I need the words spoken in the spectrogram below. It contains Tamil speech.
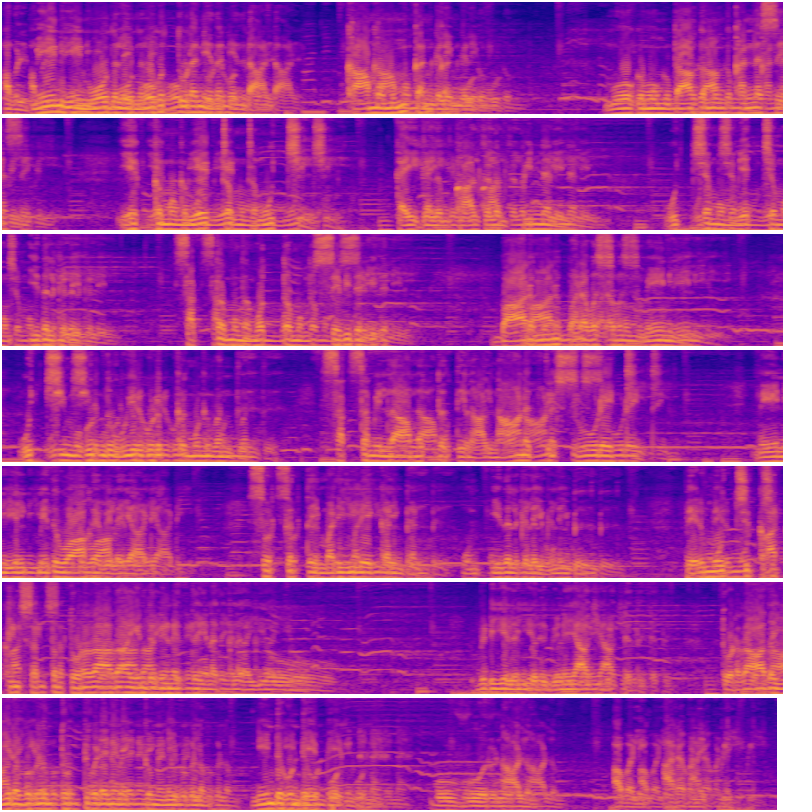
அவள் மேனியின் மோதலை மோகத்துடன் எதிர்கொண்டாள். காமமும் கண்களை மூடும் மோகமும் தாகமும் கண்ணசேவி. ஏக்கமும் ஏற்றமும் மூச்சு. கைகளும் கால்களும் பின்னலில். உச்சமும் எச்சமும் இதழ்களில். சத்தமும் மொத்தமும் செவிதலில் பாரமான பரவசமும் மேனியில். உச்சி முகர்ந்து உயிர் கொடுக்க முன் வந்து சத்தமில்லா முத்தத்தினால் நாணத்தை சூடேற்றி மேனியில் மெதுவாக விளையாடி சொர்க்கத்தை மடியிலே கண்டு உன் இதழ்களை உண்டு. பெருமூச்சு காற்றில் சத்தம் தொடராதா என்று நினைத்த எனக்கு ஐயோ. விடியல் என்பது வினையாகிவிட்டது. தொடராத இரவுகளும் தொட்டுவிட நினைக்கும் நினைவுகளும் நீண்டு கொண்டே போகின்றன. ஒவ்வொரு நாளும் அவள் அவளின் அரவணைப்பில்.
